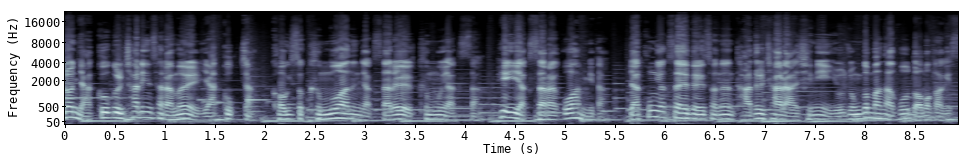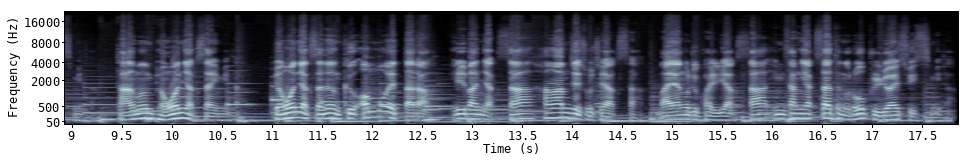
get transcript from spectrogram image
이런 약국을 차린 사람을 약국장, 거기서 근무하는 약사를 근무약사, 회의약사라고 합니다. 약국 약사에 대해서는 다들 잘 아시니 이 정도만 하고 넘어가겠습니다. 다음은 병원 약사입니다. 병원 약사는 그 업무에 따라 일반 약사, 항암제 조제 약사, 마약류 관리 약사, 임상 약사 등으로 분류할 수 있습니다.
